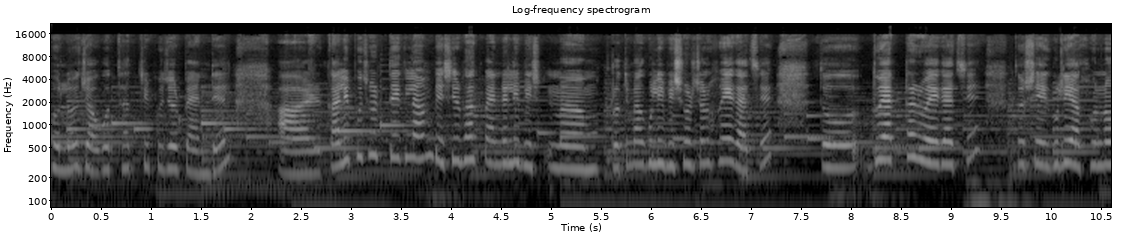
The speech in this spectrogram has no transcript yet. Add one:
হলো জগদ্ধাত্রী পুজোর প্যান্ডেল। আর কালী পুজোর দেখলাম বেশিরভাগ প্যান্ডেলই প্রতিমাগুলি বিসর্জন হয়ে গেছে। তো দু একটা রয়ে গেছে। তো সেগুলি এখনও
